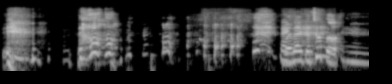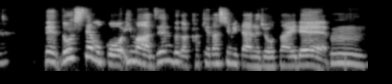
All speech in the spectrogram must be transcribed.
て。まあなんかちょっとうん。ね、どうしてもこう今全部が駆け出しみたいな状態で、うん。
